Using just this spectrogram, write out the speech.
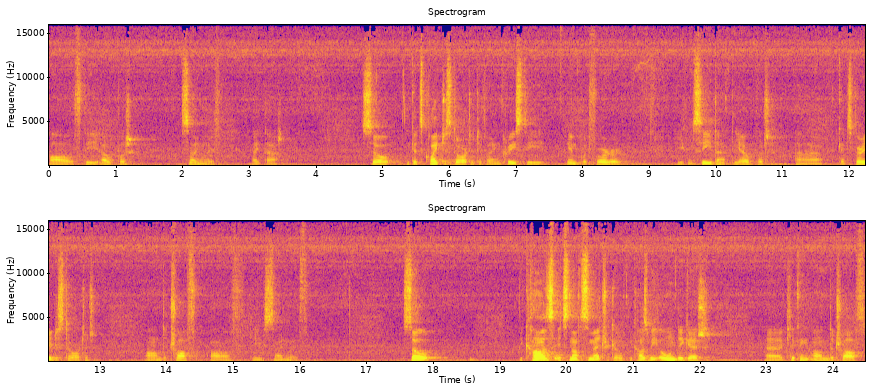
of the output sine wave like that. So it gets quite distorted if I increase the input further you can see that the output uh, gets very distorted on the trough of the sine wave. So because it's not symmetrical, because we only get uh, clipping on the trough,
